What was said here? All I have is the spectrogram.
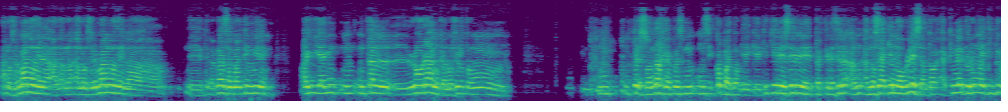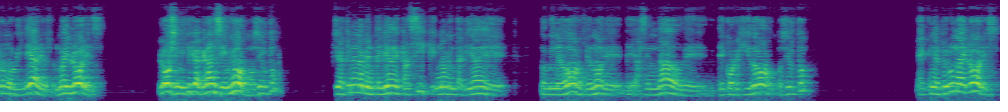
a, los hermanos de la, a, los hermanos de la, de, la Plaza Martín, miren, hay, un, tal Loranca, ¿no es cierto? Un, personaje, pues un, psicópata que, que, quiere ser, eh, pertenecer a, no sé a qué nobleza. Aquí en el Perú no hay títulos nobiliarios, no hay lores. Lor significa gran señor, ¿no es cierto? O sea, tiene una mentalidad de cacique, una mentalidad de dominador, de, ¿no? de, hacendado, de, corregidor, ¿no es cierto? En el Perú no hay lores.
